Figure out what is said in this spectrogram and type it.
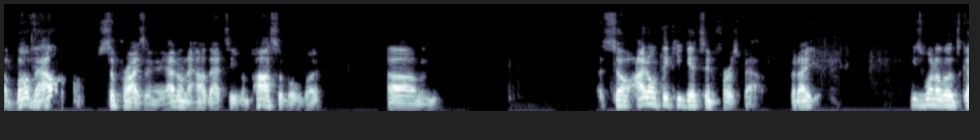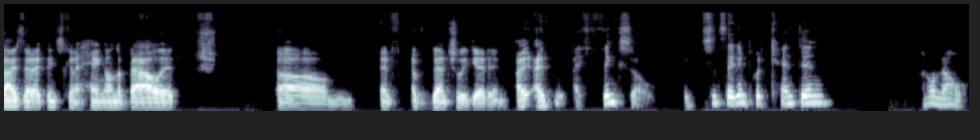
above yeah. Al. Surprisingly, I don't know how that's even possible, but um, so I don't think he gets in first ballot. But I, he's one of those guys that I think is going to hang on the ballot, um, and eventually get in. I, I I think so. But since they didn't put Kent in, I don't know.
